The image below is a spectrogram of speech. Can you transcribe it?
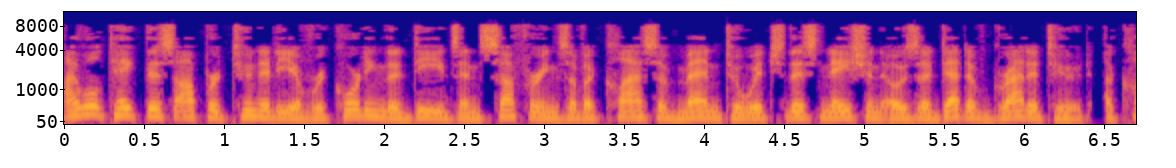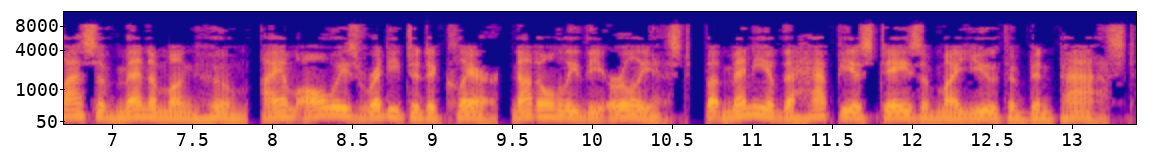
I will take this opportunity of recording the deeds and sufferings of a class of men to which this nation owes a debt of gratitude, a class of men among whom, I am always ready to declare, not only the earliest, but many of the happiest days of my youth have been passed.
